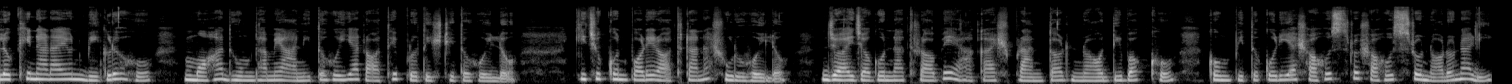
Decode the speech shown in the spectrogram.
লক্ষ্মীনারায়ণ বিগ্রহ মহা ধুমধামে আনিত হইয়া রথে প্রতিষ্ঠিত হইল। কিছুক্ষণ পরে রথ টানা শুরু হইল। জয় জগন্নাথ রবে আকাশ প্রান্তর নদীবক্ষ কম্পিত করিয়া সহস্র সহস্র নরনারী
